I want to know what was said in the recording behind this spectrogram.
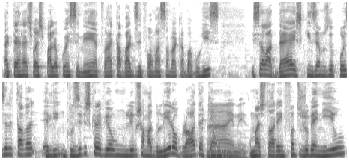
a internet vai espalhar o conhecimento, vai acabar a desinformação, vai acabar a burrice. E sei lá, 10, 15 anos depois, ele tava. Ele inclusive escreveu um livro chamado Little Brother, que é, um- Ah, é mesmo. uma história infanto-juvenil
